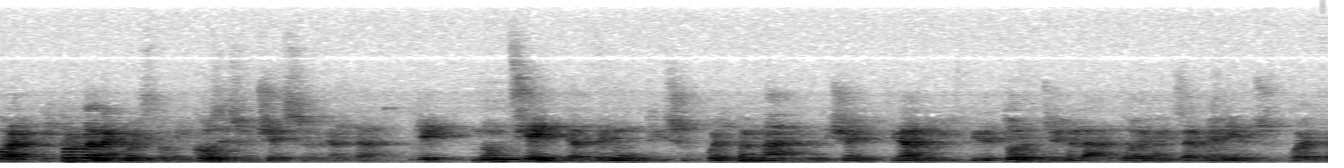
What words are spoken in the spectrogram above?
Ora, il problema è questo, che cosa è successo in realtà? Che non si è intervenuti su quel primario dicendo, tirando il direttore generale doveva intervenire su quel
